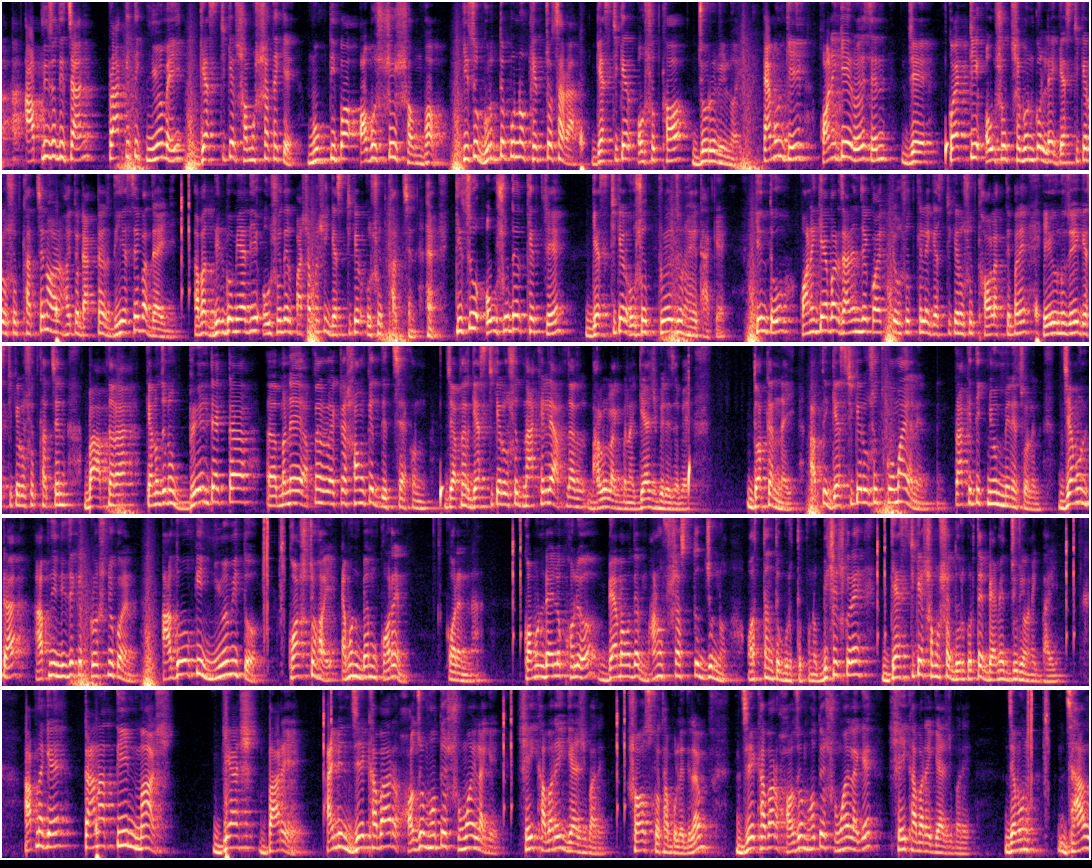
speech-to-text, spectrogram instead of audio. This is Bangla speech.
আপনি যদি চান প্রাকৃতিক নিয়মেই গ্যাস্ট্রিকের সমস্যা থেকে মুক্তি পাওয়া অবশ্যই সম্ভব। কিছু গুরুত্বপূর্ণ ক্ষেত্র ছাড়া গ্যাস্ট্রিকের ওষুধ খাওয়া জরুরি নয়। এমনকি অনেকেই রয়েছেন যে কয়েকটি ঔষধ সেবন করলে গ্যাস্ট্রিকের ওষুধ খাচ্ছেন আর হয়তো ডাক্তার দিয়েছে বা দেয়নি। আবার দীর্ঘমেয়াদী ঔষধের পাশাপাশি গ্যাস্ট্রিকের ওষুধ খাচ্ছেন। হ্যাঁ কিছু ঔষধের ক্ষেত্রে গ্যাস্ট্রিকের ওষুধ প্রয়োজন হয়ে থাকে। কিন্তু অনেকে আবার জানেন যে কয়েকটি ওষুধ খেলে গ্যাস্ট্রিকের ওষুধ খাওয়া লাগতে পারে। এই অনুযায়ী গ্যাস্ট্রিকের ওষুধ খাচ্ছেন বা আপনারা কেন যেন ব্রেনটা একটা মানে আপনার একটা সংকেত দিচ্ছে এখন যে আপনার গ্যাস্ট্রিকের ওষুধ না খেলে আপনার ভালো লাগবে না, গ্যাস বেড়ে যাবে। দরকার নাই। আপনি গ্যাস্ট্রিকের ওষুধ কমায় আনেন, প্রাকৃতিক নিয়ম মেনে চলেন। যেমনটা আপনি নিজেকে প্রশ্ন করেন, আদৌ কি নিয়মিত কষ্ট হয়? এমন ব্যায়াম করেন? করেন না। কমন ডায়লগ হলেও ব্যায়াম আমাদের মানব স্বাস্থ্যের জন্য অত্যন্ত গুরুত্বপূর্ণ। বিশেষ করে গ্যাস্ট্রিকের সমস্যা দূর করতে ব্যায়ামের জুড়ি অনেক ভারী। আপনাকে টানা তিন মাস গ্যাস বাড়ে। আই মিন যে খাবার হজম হতে সময় লাগে, সেই খাবারেই গ্যাস বাড়ে। সহজ কথা বলে দিলাম। যে খাবার হজম হতে সময় লাগে, সেই খাবারে গ্যাস বাড়ে। যেমন ঝাল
